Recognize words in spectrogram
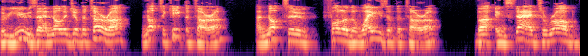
who use their knowledge of the Torah not to keep the Torah and not to follow the ways of the Torah, but instead to rob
